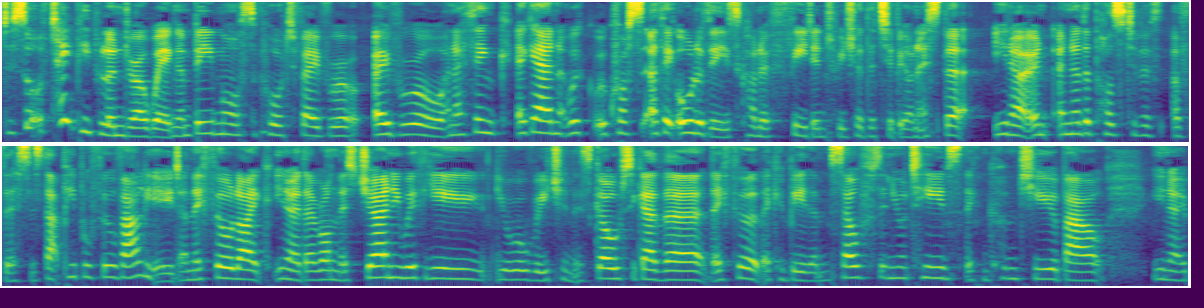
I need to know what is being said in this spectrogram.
to sort of take people under our wing and be more supportive over, overall. And I think, again, we're, across, I think all of these kind of feed into each other, to be honest. But, you know, an, another positive of, of this is that people feel valued and they feel like, you know, they're on this journey with you, you're all reaching this goal together. They feel that they can be themselves in your team, so they can come to you about, you know,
